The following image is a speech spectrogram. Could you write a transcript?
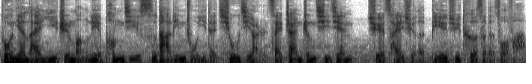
多年来一直猛烈抨击斯大林主义的丘吉尔，在战争期间却采取了别具特色的做法。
